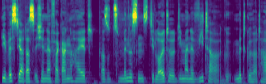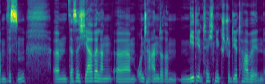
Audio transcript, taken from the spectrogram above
ihr wisst ja, dass ich in der Vergangenheit, also zumindest die Leute, die meine Vita mitgehört haben, wissen, ähm, dass ich jahrelang ähm, unter anderem Medientechnik studiert habe in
